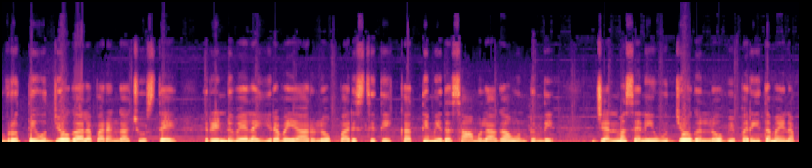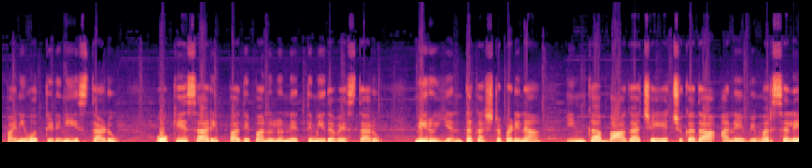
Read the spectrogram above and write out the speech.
వృత్తి ఉద్యోగాల పరంగా చూస్తే రెండు వేల ఇరవై ఆరులో పరిస్థితి కత్తిమీద సాములాగా ఉంటుంది. జన్మశని ఉద్యోగంలో విపరీతమైన పని ఒత్తిడిని ఇస్తాడు. ఒకేసారి పది పనులు నెత్తిమీద వేస్తారు. మీరు ఎంత కష్టపడినా ఇంకా బాగా చేయొచ్చు కదా అనే విమర్శలే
